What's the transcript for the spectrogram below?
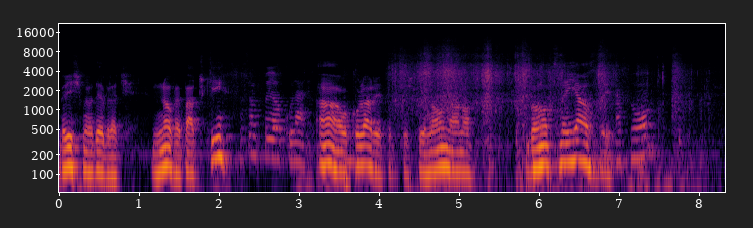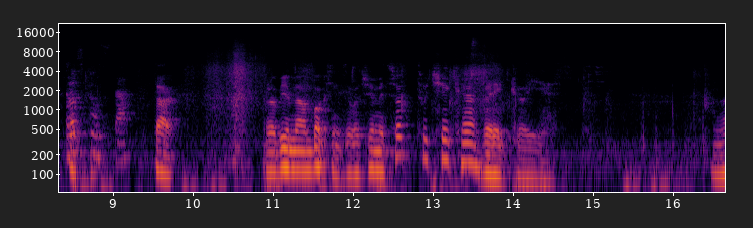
Byliśmy odebrać nowe paczki. To są twoje okulary. A, okulary to przyszły, no, no, no. Do nocnej jazdy. A tu? Rozpusta. Tak. Robimy unboxing. Zobaczymy, co tu ciekawego jest. No.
